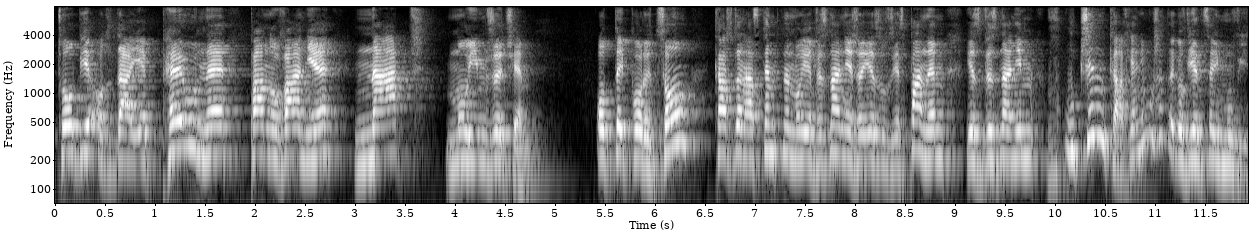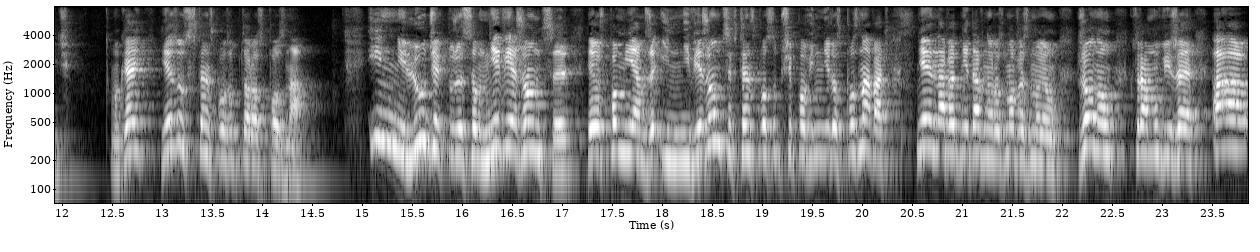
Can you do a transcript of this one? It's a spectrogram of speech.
Tobie oddaję pełne panowanie nad moim życiem. Od tej pory co? Każde następne moje wyznanie, że Jezus jest Panem, jest wyznaniem w uczynkach. Ja nie muszę tego więcej mówić. Ok? Jezus w ten sposób to rozpozna. Inni ludzie, którzy są niewierzący, ja już pomijam, że inni wierzący w ten sposób się powinni rozpoznawać. Nie, nawet niedawno rozmowę z moją żoną, która mówi, że a,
